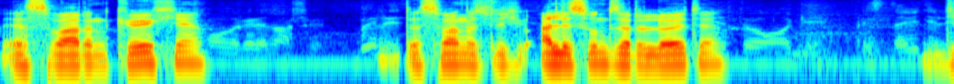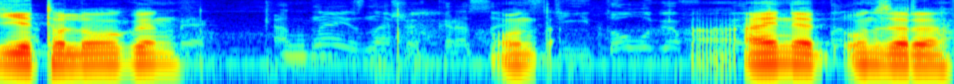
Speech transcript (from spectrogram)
Es waren Köche. Das waren natürlich alles unsere Leute, Diätologen. Und eine unserer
